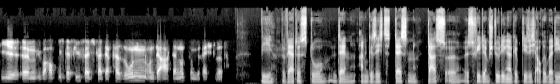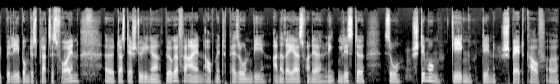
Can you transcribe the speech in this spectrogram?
die ähm, überhaupt nicht der Vielfältigkeit der Personen und der Art der Nutzung gerecht wird. Wie bewertest du denn angesichts dessen, dass äh, es viele im Stühlinger gibt, die sich auch über die Belebung des Platzes freuen, äh, dass der Stühlinger Bürgerverein auch mit Personen wie Anne Reyes von der linken Liste so Stimmung gegen den Spätkauf äh,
